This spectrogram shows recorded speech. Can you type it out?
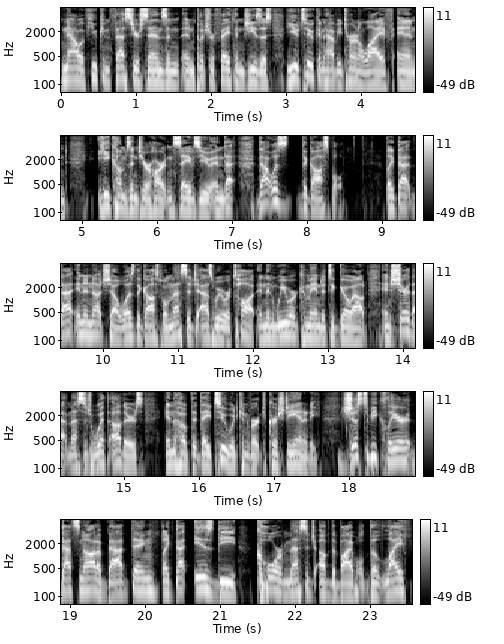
now if you confess your sins and, and put your faith in Jesus, you too can have eternal life, and he comes into your heart and saves you. And that that was the gospel like that that in a nutshell was the gospel message as we were taught and then we were commanded to go out and share that message with others in the hope that they too would convert to christianity. Just to be clear that's not a bad thing. Like that is the core message of the bible. The life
